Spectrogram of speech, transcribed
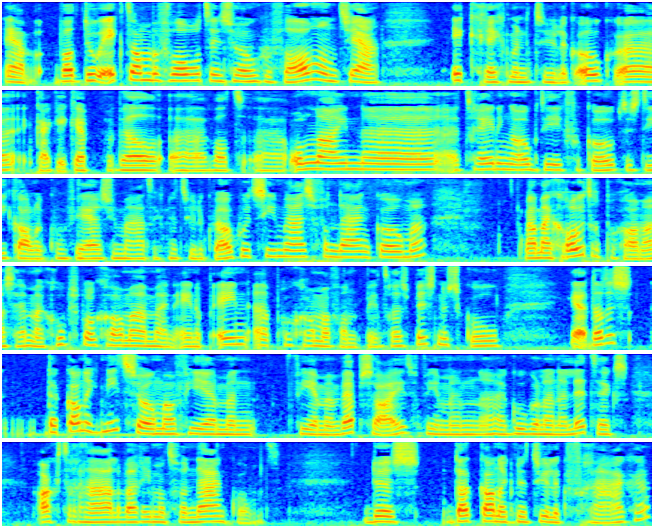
nou ja, wat doe ik dan bijvoorbeeld in zo'n geval? Want ja, ik kreeg me natuurlijk ook. Uh, kijk, ik heb wel uh, wat uh, online trainingen ook die ik verkoop. Dus die kan ik conversiematig natuurlijk wel goed zien waar ze vandaan komen. Maar mijn grotere programma's, hè, mijn groepsprogramma, mijn één op één programma van Pinterest Business School. Ja, dat is, daar kan ik niet zomaar via mijn, via mijn website, via mijn Google Analytics achterhalen waar iemand vandaan komt. Dus dat kan ik natuurlijk vragen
